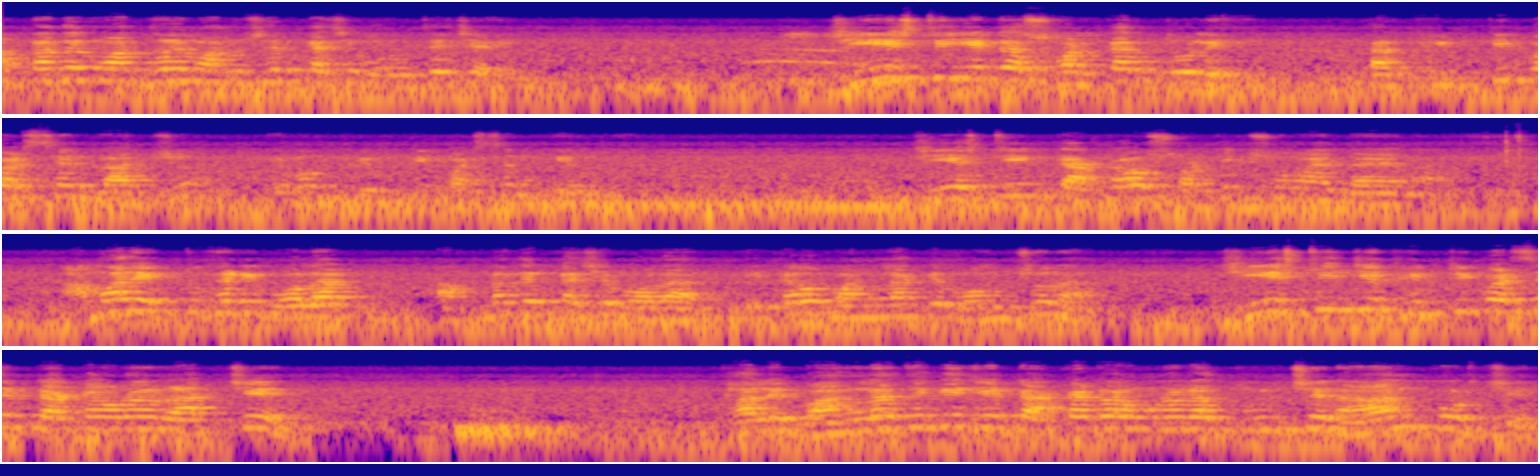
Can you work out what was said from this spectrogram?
আপনাদের মাধ্যমে মানুষের কাছে বলতে চাই জিএসটি যেটা সরকার তোলে, তার ফিফটি পার্সেন্ট রাজ্য এবং ফিফটি পার্সেন্ট কেন্দ্র। জিএসটির টাকাও সঠিক সময় দেয় না। আমার একটুখানি বলার, আপনাদের কাছে বলার, এটাও বাংলাকে বঞ্চনা। জিএসটির যে ফিফটি পার্সেন্ট টাকা ওনারা রাখছেন, তাহলে বাংলা থেকে যে টাকাটা ওনারা তুলছেন আর্ন করছেন,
